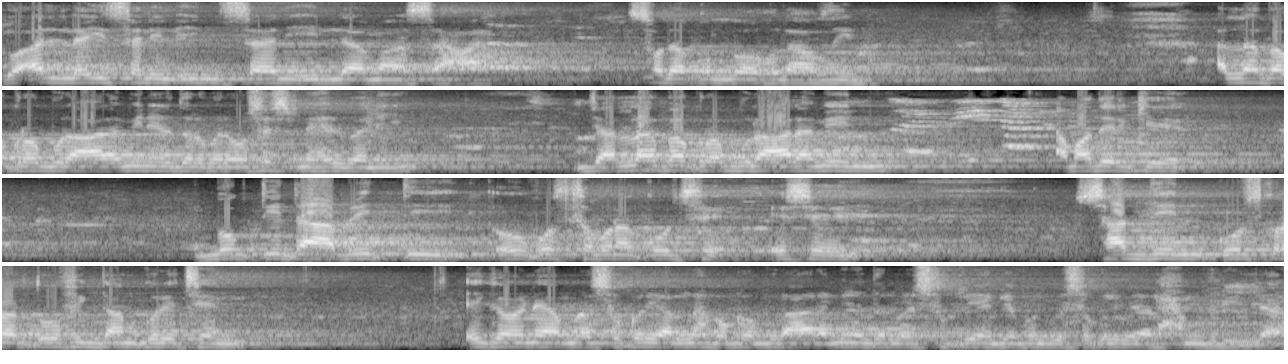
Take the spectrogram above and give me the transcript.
وأن ليس للإنسان إلا ما سعى صدق الله العظيم আল্লাহ পাক রব্বুল আলমিনের দরবারে অশেষ মেহরবানি যে আল্লাহ পাক রব্বুল আলমিন আমাদেরকে বক্তৃতা আবৃত্তি ও উপস্থাপনা করছে এসে সাত দিন কোর্স করার তৌফিক দান করেছেন এই কারণে আমরা সকলে আল্লাহ পাক রব্বুল আলমিনের দরবারে শুক্রিয়া জ্ঞাপন করি সকলে বলি আলহামদুলিল্লাহ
